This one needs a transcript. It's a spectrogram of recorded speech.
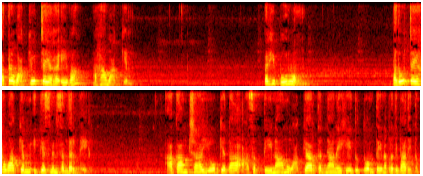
अत्र वाक्योच्चयः एव महावाक्यम्। तर्हि पूर्वं पदोच्चयः वाक्यम् इत्यस्मिन् सन्दर्भे आकाङ्क्षा योग्यता, आसक्तीनां वाक्यार्थज्ञाने हेतुत्वं तेन प्रतिपादितम्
